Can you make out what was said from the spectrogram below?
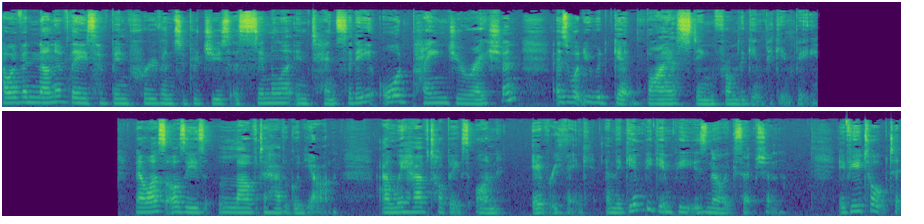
However, none of these have been proven to produce a similar intensity or pain duration as what you would get by a sting from the Gympie Gympie. Now, us Aussies love to have a good yarn, and we have topics on everything, and the Gympie Gympie is no exception. If you talk to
